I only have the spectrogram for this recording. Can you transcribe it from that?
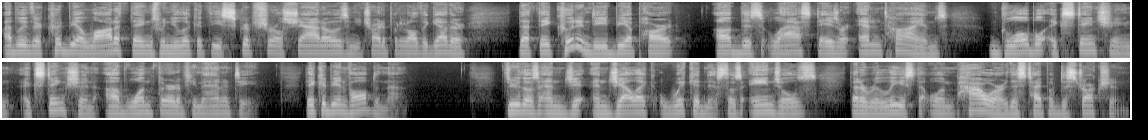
I believe there could be a lot of things when you look at these scriptural shadows and you try to put it all together that they could indeed be a part of this last days or end times global extinction extinction of one third of humanity. They could be involved in that through those ange- angelic wickedness, those angels that are released that will empower this type of destruction.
